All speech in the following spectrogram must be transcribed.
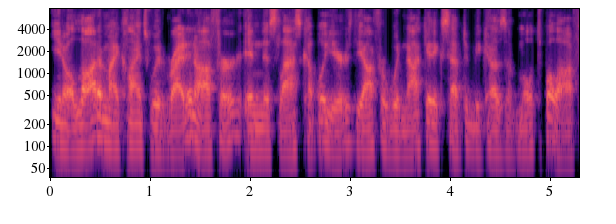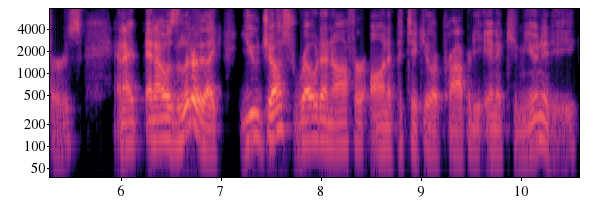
you know a lot of my clients would write an offer in this last couple of years the offer would not get accepted because of multiple offers and i and i was literally like you just wrote an offer on a particular property in a community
